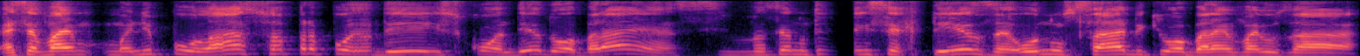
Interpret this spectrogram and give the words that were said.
Aí você vai manipular só para poder esconder do O'Brien, se você não tem certeza ou não sabe que o O'Brien vai usar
